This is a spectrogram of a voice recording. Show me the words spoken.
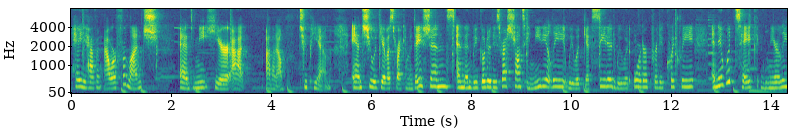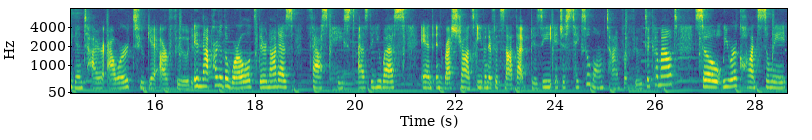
hey, you have an hour for lunch and meet here at, I don't know, 2 p.m. And she would give us recommendations, and then we'd go to these restaurants immediately. We would get seated, we would order pretty quickly, and it would take nearly the entire hour to get our food. In that part of the world, they're not as fast paced as the US and in restaurants even if it's not that busy it just takes a long time for food to come out. So we were constantly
